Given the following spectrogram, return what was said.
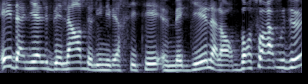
et Daniel Bélan de l'Université McGill. Alors, bonsoir à vous deux.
